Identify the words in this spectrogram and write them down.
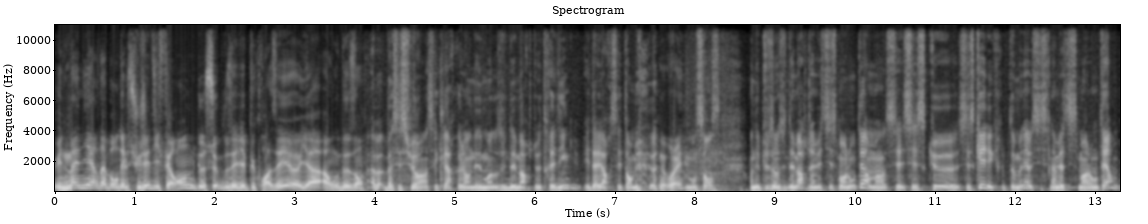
une manière d'aborder le sujet différente que ceux que vous aviez pu croiser euh, il y a un ou deux ans. Ah bah, bah, c'est sûr, hein. c'est clair que là on est moins dans une démarche de trading, et d'ailleurs c'est tant mieux, à mon sens. On est plus dans une démarche d'investissement à long terme. Hein. C'est ce qu'est ce qu'est les crypto-monnaies aussi, c'est l'investissement à long terme.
